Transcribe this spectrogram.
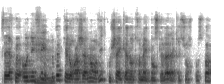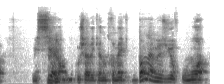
C'est-à-dire qu'en effet, Mhm. peut-être qu'elle aura jamais envie de coucher avec un autre mec. Dans ce cas-là, la question se pose pas. Mais si elle a Mhm. envie de coucher avec un autre mec, dans la mesure où moi,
